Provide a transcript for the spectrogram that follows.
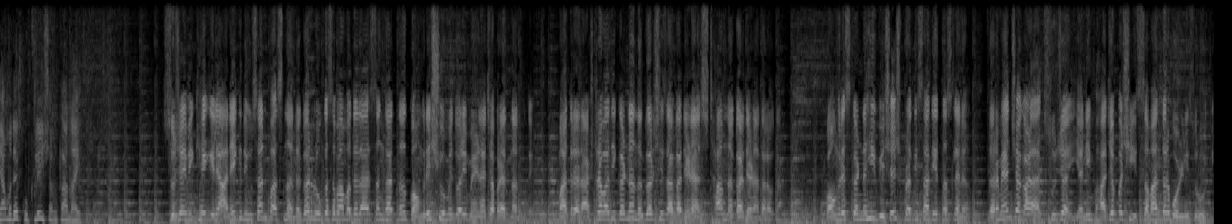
यामध्ये कुठलीही शंका नाही. सुजय विखे गेल्या अनेक दिवसांपासून नगर लोकसभा मतदारसंघातनं काँग्रेसची उमेदवारी मिळण्याच्या प्रयत्नात होते. मात्र राष्ट्रवादीकडनं नगरची जागा देण्यास ठाम नकार देण्यात आला होता. काँग्रेसकडनंही विशेष प्रतिसाद येत नसल्यानं दरम्यानच्या काळात सुजय यांनी भाजपशी समांतर बोलणी सुरू होती.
